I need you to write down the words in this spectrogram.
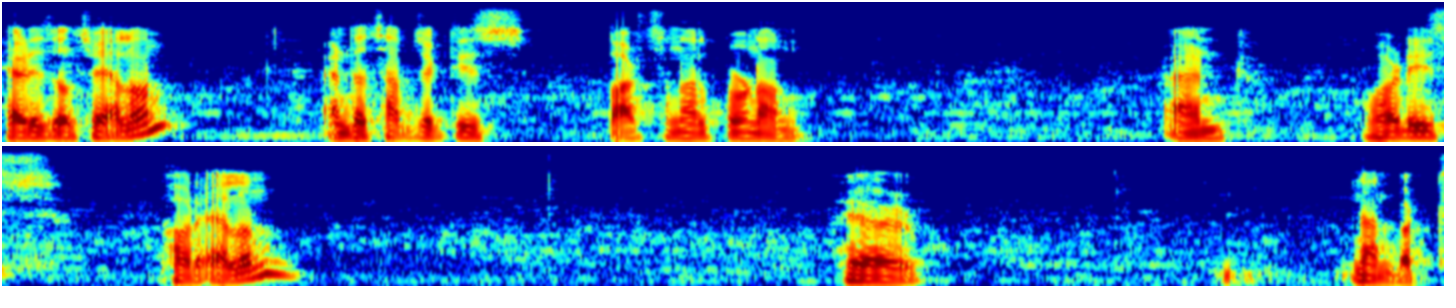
Here is also alone and the subject is personal pronoun. And what is for alone here none but.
